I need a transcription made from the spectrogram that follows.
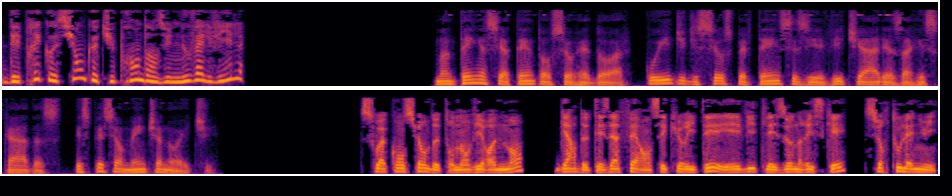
Des précautions que tu prends dans une nouvelle ville? Mantenha-se atento ao seu redor, cuide de seus pertences e evite áreas arriscadas, especialmente à noite. Sois conscient de ton environnement, garde tes affaires en sécurité et évite les zones risquées, surtout la nuit.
